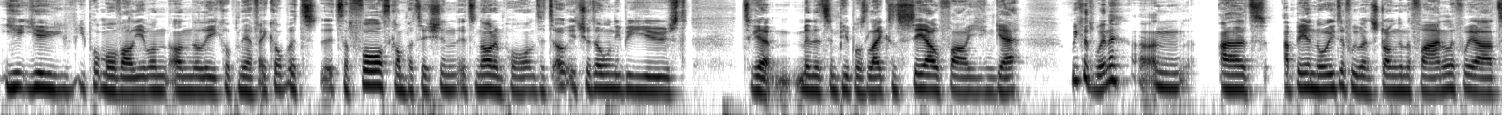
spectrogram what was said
you, you you put more value on, on the League Cup and the FA Cup. It's it's the fourth competition. It's not important. It's, it should only be used to get minutes in people's legs and see how far you can get. We could win it, and I'd I'd be annoyed if we went strong in the final if we had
